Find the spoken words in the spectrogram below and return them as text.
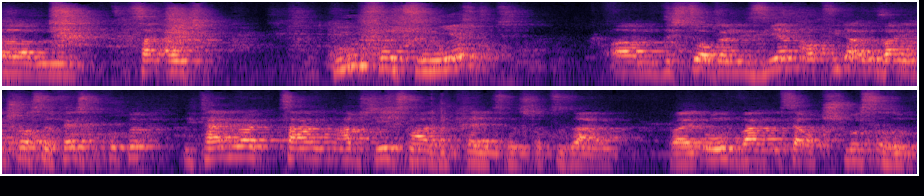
ähm, es hat eigentlich gut funktioniert, ähm, sich zu organisieren, auch wieder über eine geschlossene Facebook-Gruppe. Die Teilnehmerzahlen habe ich jedes Mal begrenzt, muss ich dazu sagen. Weil irgendwann ist ja auch Schluss, also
